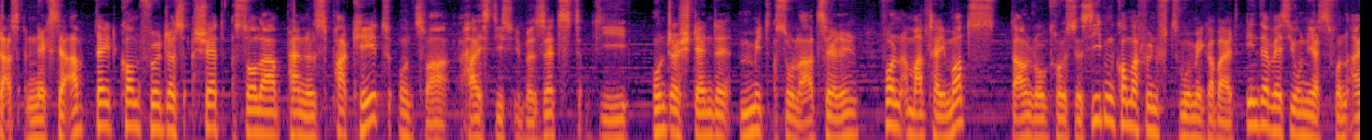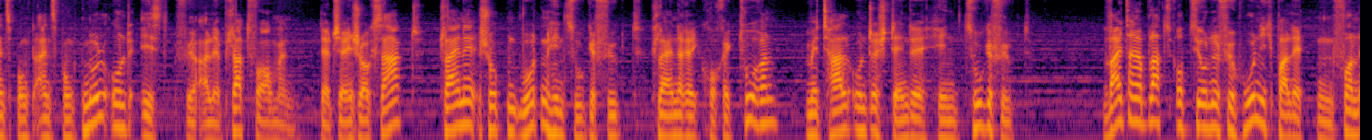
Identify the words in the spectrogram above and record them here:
Das nächste Update kommt für das Shed Solar Panels Paket und zwar heißt dies übersetzt die Unterstände mit Solarzellen von Matei Mods Downloadgröße 7,52 MB in der Version jetzt von 1.1.0 und ist für alle Plattformen. Der Changelog sagt, kleine Schuppen wurden hinzugefügt, kleinere Korrekturen, Metallunterstände hinzugefügt. Weitere Platzoptionen für Honigpaletten von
